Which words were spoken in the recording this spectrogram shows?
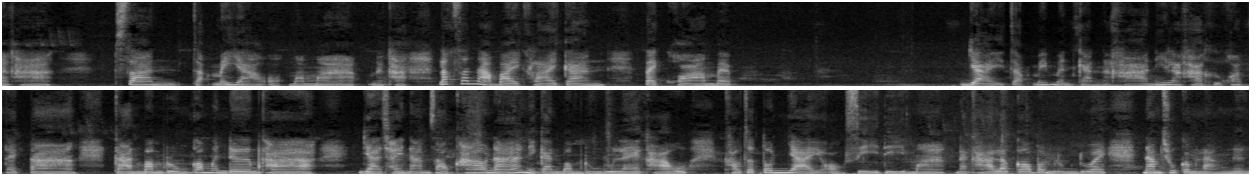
นะคะ สั้นจะไม่ยาวออกมามากนะคะ ลักษณะใบคล้ายกันแต่ความแบบ ใหญ่จะไม่เหมือนกันนะคะ นี่แหละค่ะคือความแตกต่าง การบำรุงก็เหมือนเดิมค่ะ อย่าใช้น้ำเสาข้าวนะ ในการบำรุงดูแลเขา เขาจะต้นใหญ่ออกสีดีมากนะคะ แล้วก็บำรุงด้วยน้ำชูกำลังหนึ่ง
